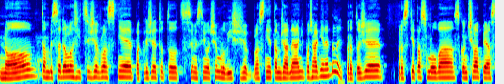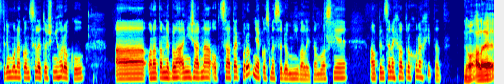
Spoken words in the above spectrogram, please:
No, tam by se dalo říci, že vlastně pakliže je to to, co si myslím, o čem mluvíš, že vlastně tam žádné ani pořádně nebyly, protože prostě ta smlouva skončila Piastrimu na konci letošního roku a ona tam nebyla ani žádná obce a tak podobně, jako jsme se domnívali. Tam vlastně Alpin se nechal trochu nachytat. No, ale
